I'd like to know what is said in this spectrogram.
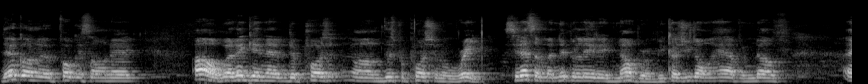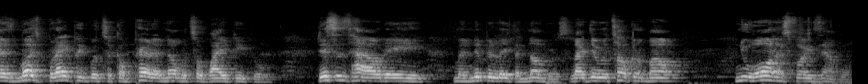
They're going to focus on that. Oh, well, they're getting at a um, disproportional rate. See, that's a manipulated number because you don't have enough, as much black people to compare that number to white people. This is how they manipulate the numbers. Like they were talking about New Orleans, for example.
